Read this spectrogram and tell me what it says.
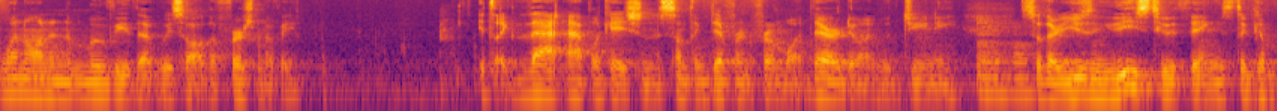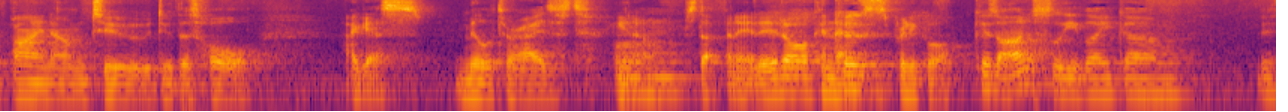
went on in the movie that we saw the first movie. It's like that application is something different from what they're doing with Genie. Mhm. So they're using these two things to combine them to do this whole, I guess, militarized you know Mhm. stuff, and it it all connects. It's pretty cool. Because honestly, like um, the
